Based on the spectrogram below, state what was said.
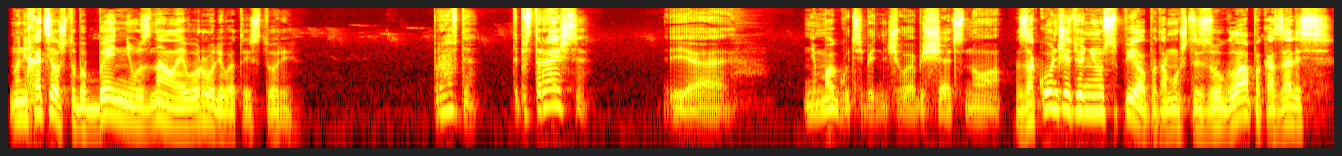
но не хотел, чтобы Бенни узнал о его роли в этой истории. «Правда? Ты постараешься?» «Я не могу тебе ничего обещать, но...» Закончить он не успел, потому что из-за угла показались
